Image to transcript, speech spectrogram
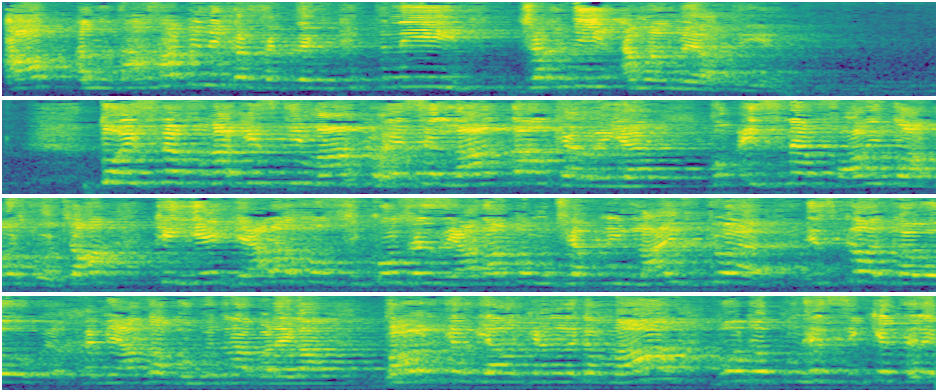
آپ اندازہ بھی نہیں کر سکتے کہ کتنی جلدی عمل میں آتی ہے تو اس نے سنا کہ اس کی ماں جو ہے، اسے لان تان کر رہی ہے۔ اس نے فوری طور پر سوچا کہ یہ گیارہ سو سکوں سے زیادہ تو مجھے اپنی لائف جو ہے، اس کا جو وہ خمیازہ بھگتنا پڑے گا۔ دوڑ کر گیا اور کہنے لگا ماں وہ جو تمہیں سکے تیرے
